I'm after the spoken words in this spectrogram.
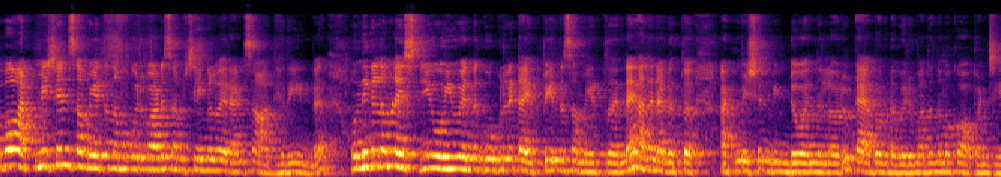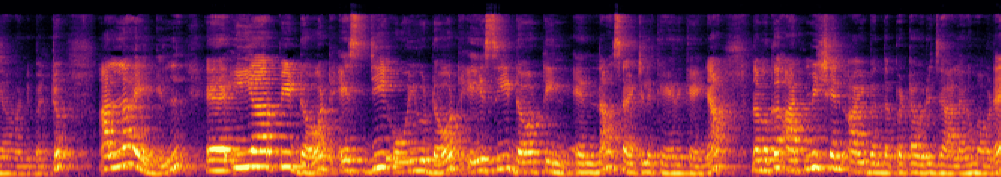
അപ്പോൾ അഡ്മിഷൻ സമയത്ത് നമുക്ക് ഒരുപാട് സംശയങ്ങൾ വരാൻ സാധ്യതയുണ്ട്. ഒന്നുകിൽ നമ്മൾ എസ് ഡി ഒ യു എന്ന് ഗൂഗിളിൽ ടൈപ്പ് ചെയ്യുന്ന സമയത്ത് തന്നെ അതിനകത്ത് അഡ്മിഷൻ വിൻഡോ എന്നുള്ള ഒരു ടാബ് അവിടെ വരും. അത് നമുക്ക് ഓപ്പൺ ചെയ്യാൻ വേണ്ടി പറ്റും. അല്ല എങ്കിൽ E R P dot S D O U dot A C dot in എന്ന സൈറ്റിൽ കയറി കഴിഞ്ഞാൽ നമുക്ക് അഡ്മിഷൻ ആയി ബന്ധപ്പെട്ട ഒരു ജാലകം അവിടെ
